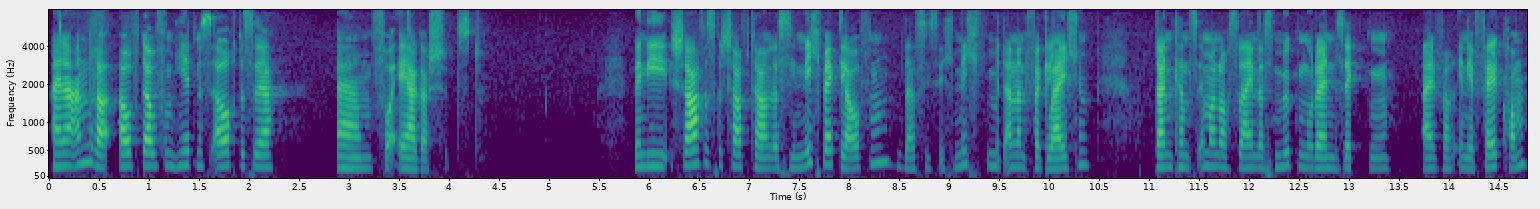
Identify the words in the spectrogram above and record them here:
Eine andere Aufgabe vom Hirten ist auch, dass er ähm, vor Ärger schützt. Wenn die Schafe es geschafft haben, dass sie nicht weglaufen, dass sie sich nicht mit anderen vergleichen, dann kann es immer noch sein, dass Mücken oder Insekten einfach in ihr Fell kommen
